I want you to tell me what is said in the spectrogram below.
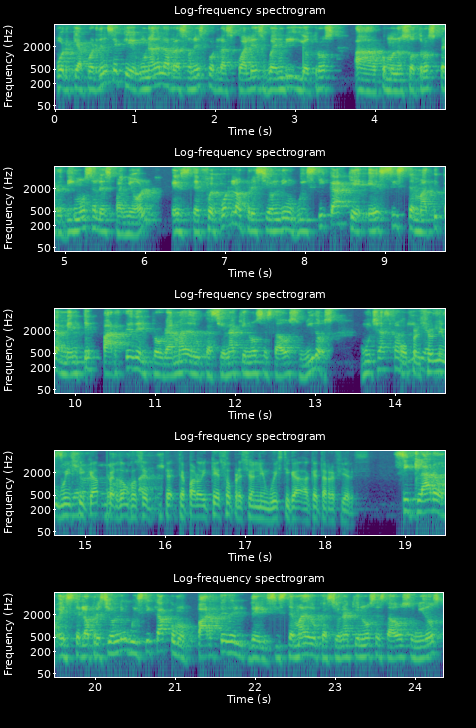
porque acuérdense que una de las razones por las cuales Wendy y otros uh, como nosotros perdimos el español este, fue por la opresión lingüística que es sistemáticamente parte del programa de educación aquí en los Estados Unidos. Muchas familias. Opresión lingüística, no perdón José, te, te, paro. ¿Y qué es opresión lingüística? ¿A qué te refieres? Sí, claro. Este, la opresión lingüística como parte del, del sistema de educación aquí en los Estados Unidos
